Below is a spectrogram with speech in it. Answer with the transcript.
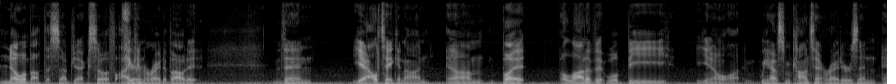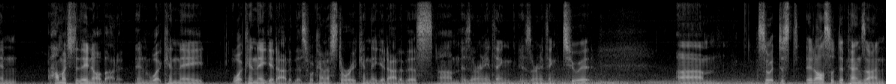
know about the subject. So if sure. I can write about it, then yeah, I'll take it on. Um, but a lot of it will be, you know, uh, we have some content writers, and and how much do they know about it, and what can they what can they get out of this? What kind of story can they get out of this? Um, is there anything? Is there anything to it? Um, so it just it also depends on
